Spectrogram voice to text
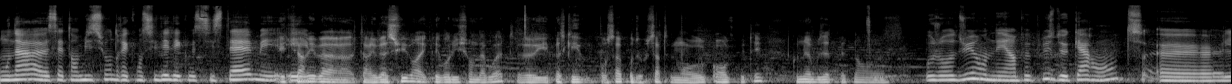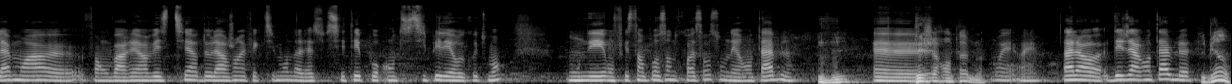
on a cette ambition de réconcilier l'écosystème. Et, Et tu et- arrives à, t'arrives à suivre avec l'évolution de la boîte Parce que pour ça, faut certainement re- recruter. Combien vous êtes maintenant Aujourd'hui, on est un peu plus de 40. Euh, là, moi, enfin, on va réinvestir de l'argent effectivement dans la société pour anticiper les recrutements. On, est, on fait 100% de croissance, on est rentable. Mhm. Euh, Déjà rentable Ouais, ouais. Alors, déjà rentable. C'est bien.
